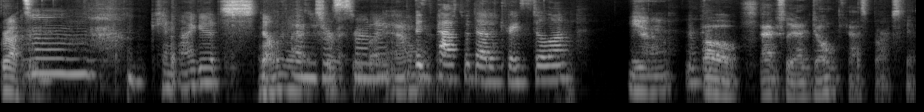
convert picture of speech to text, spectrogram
Grazie. Um, Can I get stealth I'm from just everybody? wondering. Is passed without a trace still on? Yeah. Oh, actually, I don't cast Bark Skin.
